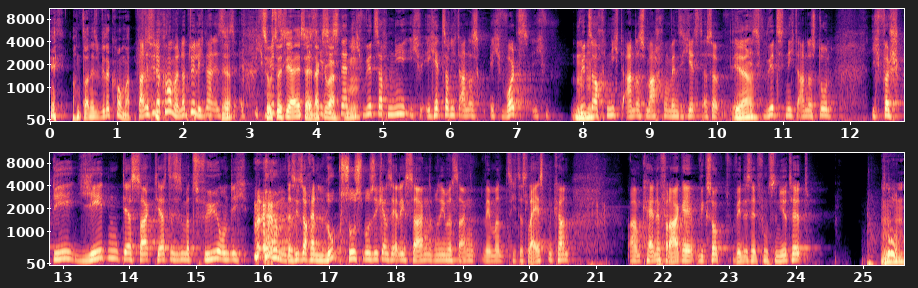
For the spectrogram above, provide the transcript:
Und dann ist es wieder gekommen. Dann ist wieder kommen, natürlich. Nein, es Ja. ist, ich So soll es ja eh sein, na klar. Ist, nein, Mhm. ich würde es auch nie, ich, ich hätte es auch nicht anders, ich wollte es, ich würde es auch nicht anders machen, wenn sich jetzt, also Ja. es würde es nicht anders tun. Ich verstehe jeden, der sagt, ja, das ist mir zu viel und ich, das ist auch ein Luxus, muss ich ganz ehrlich sagen, das muss ich immer sagen, wenn man sich das leisten kann. Ähm, keine Frage, wie gesagt, wenn das nicht funktioniert hätte, puh.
